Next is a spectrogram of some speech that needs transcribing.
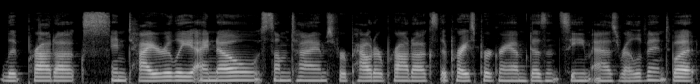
lip products entirely. I know sometimes for powder products, the price per gram doesn't seem as relevant, but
